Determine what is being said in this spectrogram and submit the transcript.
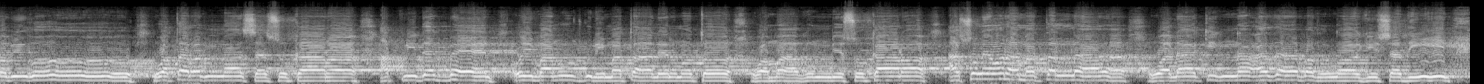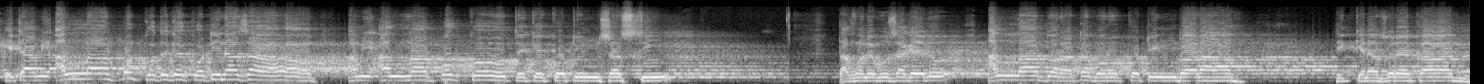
নবী গো, ওয়াতারান্নাসা সুকারা। আপনি দেখবেন ওই মানুষগুলি মাতালের মতো ওয়ামা হুম বিসুকারা। আসলে ওরা মাতাল না। ওয়ালাকিন্না এটা আমি আল্লাহর পক্ষ থেকে কঠিন আজাব আমি আল্লাহর পক্ষ থেকে কঠিন শাস্তি। তাহলে বোঝা গেল আল্লাহ ধরাটা বড় কঠিন ধরা ঠিক কেনা জোরে কান?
